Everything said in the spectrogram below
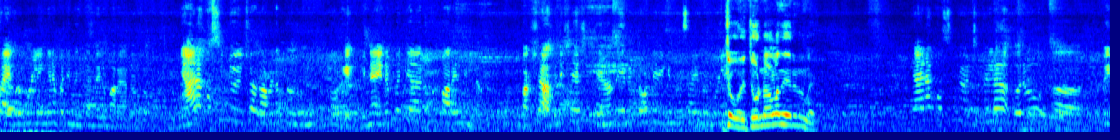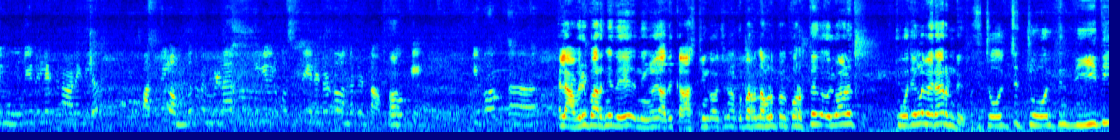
സൈബർ ബുള്ളിങ്ങിനെ പറ്റി നിങ്ങൾക്ക് എന്തെങ്കിലും പറയാനുണ്ടോ? ഞാൻ ആ ക്വസ്റ്റ്യൻ ചോദിച്ചു അത് അവിടെ തീർന്നു ഓക്കെ പിന്നെ അതിനെപ്പറ്റി ആരും പറയുന്നില്ല. പക്ഷെ അതിനുശേഷം ഞാൻ നേരിട്ടുകൊണ്ടിരിക്കുന്ന സൈബർ ബുള്ളിങ് ചോദിച്ചുകൊണ്ടാണല്ലോ നേരിടുന്നത് ഞാൻ ആ ക്വസ്റ്റ്യൻ ചോദിച്ചതിൽ ഒരു ഈ മൂവി റിലേറ്റഡ് ആണെങ്കിൽ പത്തിൽ ഒമ്പത് പെൺപിള്ളേർക്കും ഈ ഒരു ക്വസ്റ്റ്യൻ നേരിടേണ്ട വന്നിട്ടുണ്ടാവും ഓക്കെ. ഇപ്പം അല്ല അവർ പറഞ്ഞത് നിങ്ങൾ അത് കാസ്റ്റിംഗ് കൗച്ചിനൊക്കെ പറഞ്ഞ് നമ്മൾ പുറത്ത് ഒരുപാട് ചോദ്യങ്ങൾ വരാറുണ്ട്. പക്ഷെ ചോദിച്ച ചോദ്യത്തിന്റെ രീതി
